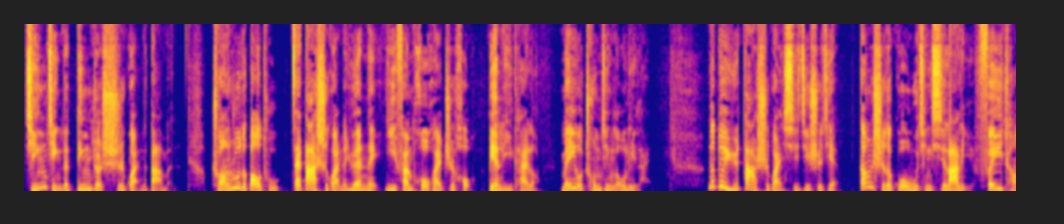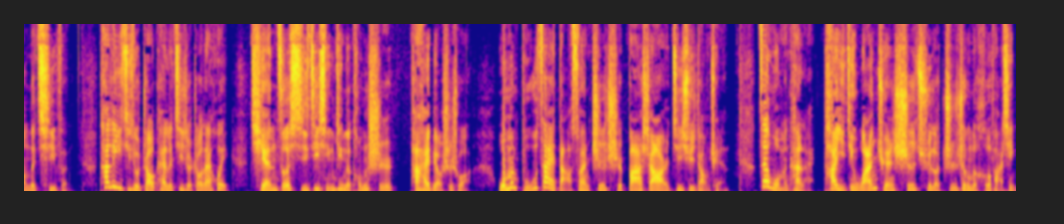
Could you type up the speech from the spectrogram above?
紧紧地盯着使馆的大门。闯入的暴徒在大使馆的院内一番破坏之后便离开了，没有冲进楼里来。那对于大使馆袭击事件，当时的国务卿希拉里非常的气愤。他立即就召开了记者招待会，谴责袭击行径的同时，他还表示说：“，我们不再打算支持巴沙尔继续掌权，在我们看来，他已经完全失去了执政的合法性。”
